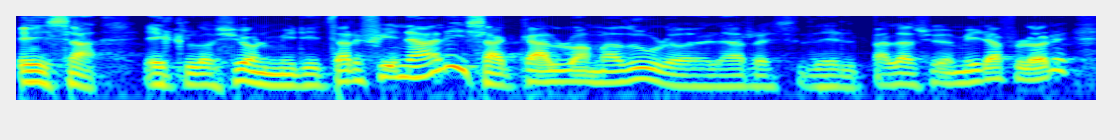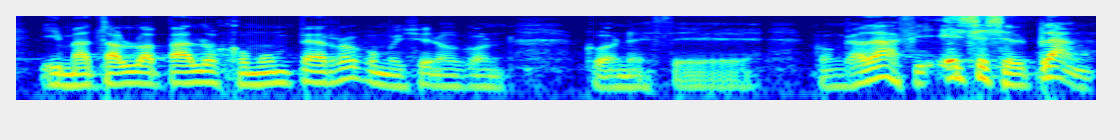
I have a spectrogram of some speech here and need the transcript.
esa eclosión militar final y sacarlo a Maduro del Palacio de Miraflores y matarlo a palos como un perro, como hicieron con, con, este, con Gaddafi. Ese es el plan.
